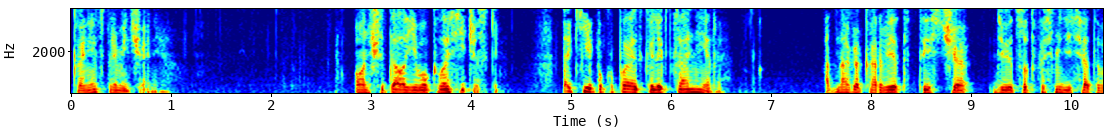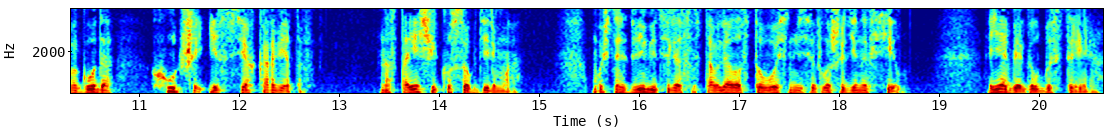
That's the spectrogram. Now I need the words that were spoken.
Конец примечания. Он считал его классическим. Такие покупают коллекционеры. Однако корвет 1980 года худший из всех корветов. Настоящий кусок дерьма. Мощность двигателя составляла 180 лошадиных сил. Я бегал быстрее.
